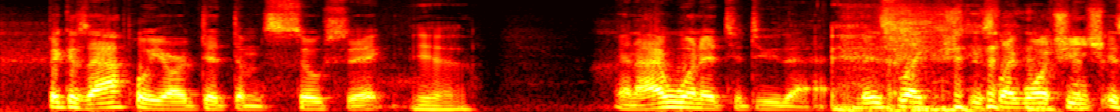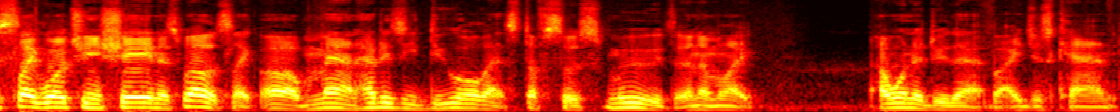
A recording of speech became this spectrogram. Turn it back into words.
because Appleyard did them so sick, Yeah. And I wanted to do that. It's like it's like watching it's like watching Shane as well. It's like, oh man, how does he do all that stuff so smooth? And I'm like, I want to do that, but I just can't.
